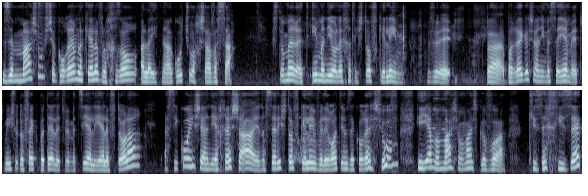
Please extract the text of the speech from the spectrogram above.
זה משהו שגורם לכלב לחזור על ההתנהגות שהוא עכשיו עשה. זאת אומרת, אם אני הולכת לשטוף כלים, וברגע שאני מסיימת מישהו דופק בדלת ומציע לי אלף דולר, הסיכוי שאני אחרי שעה אנסה לשטוף כלים ולראות אם זה קורה שוב, יהיה ממש ממש גבוה. כי זה חיזק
